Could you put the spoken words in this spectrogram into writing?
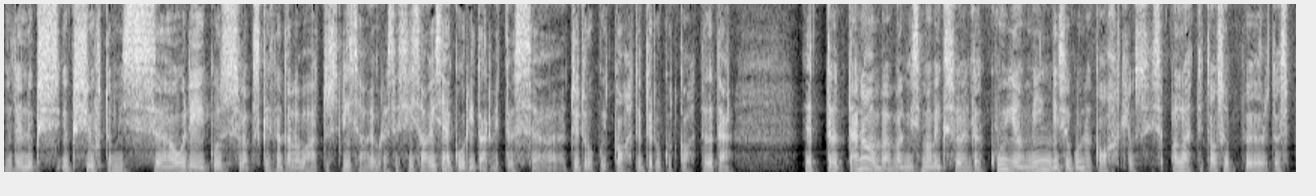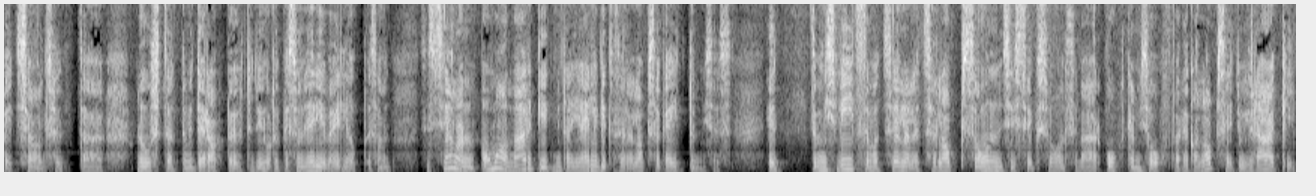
nüüd on üks, üks juhtum, mis oli, kus laps käis nädalavahetust isa juures ja siis isa ise kuritarvitas tüdrukuid, kahte tüdrukut, kahte õde et tänapäeval, mis ma võiks öelda, et kui on mingisugune kahtlus, siis alati tasub pöörduda spetsiaalselt äh, nõustajate või terapeutide juurde, kes on eriväljaõppe saanud, sest seal on oma märgid, mida jälgida selle lapse käitumises. et mis viitavad sellele, et see laps on siis seksuaalse väärkohtlemise ohver, ega lapsed ju ei räägi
